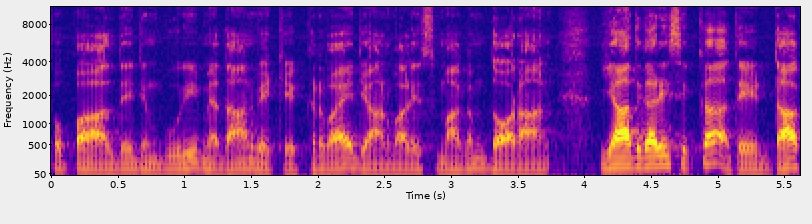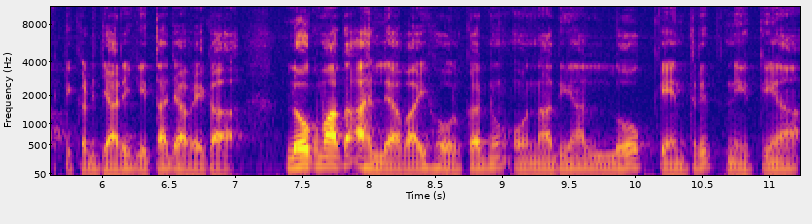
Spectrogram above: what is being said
ਭੋਪਾਲ ਦੇ ਜੰਬੂਰੀ ਮੈਦਾਨ ਵਿੱਚ ਕਰਵਾਏ ਜਾਣ ਵਾਲੇ ਸਮਾਗਮ ਦੌਰਾਨ ਯਾਦਗਾਰੀ ਸਿੱਕਾ ਅਤੇ ਡਾਕ ਟਿਕਟ ਜਾਰੀ ਕੀਤਾ ਜਾਵੇਗਾ। ਲੋਕ ਮਾਤਾ ਅਹਿल्या ਬਾਈ ਹੋਲਕਰ ਨੂੰ ਉਹਨਾਂ ਦੀਆਂ ਲੋਕ ਕੇਂਦਰਿਤ ਨੀਤੀਆਂ,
